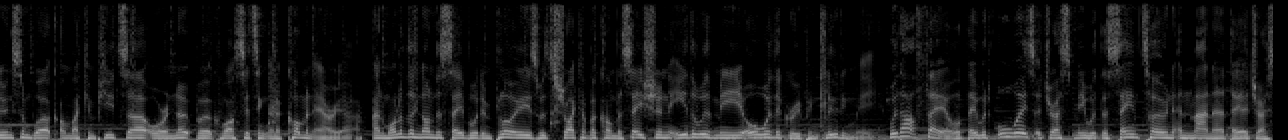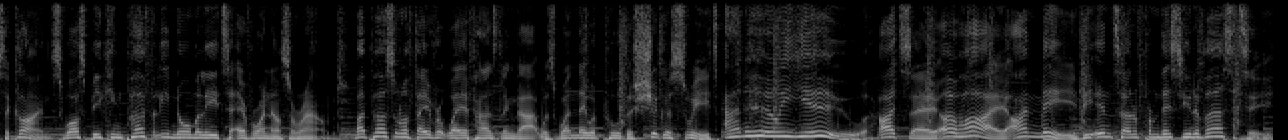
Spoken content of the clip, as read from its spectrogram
doing some work on my computer or a notebook while sitting in a common area, and one of the non disabled employees would strike up a conversation either with me or with a group including me. Without fail, they would always address me with the same tone and manner they address the clients, while speaking perfectly normally to everyone else around. My personal favourite way of handling that was when they would pull the sugar sweet, and who are you? I'd say, oh hi, I'm me, the intern from this university.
